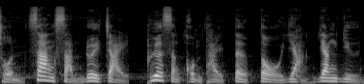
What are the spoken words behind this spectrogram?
ชน สร้างสรรค์ด้วยใจ เพื่อสังคมไทยเติบโตอย่างยั่งยืน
